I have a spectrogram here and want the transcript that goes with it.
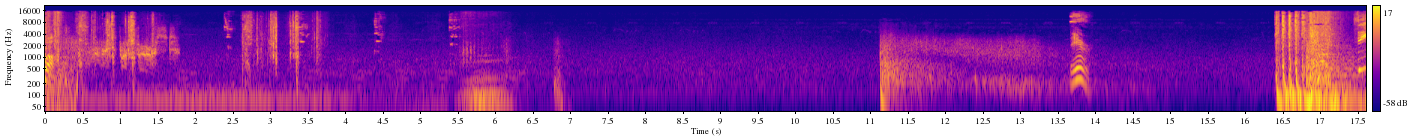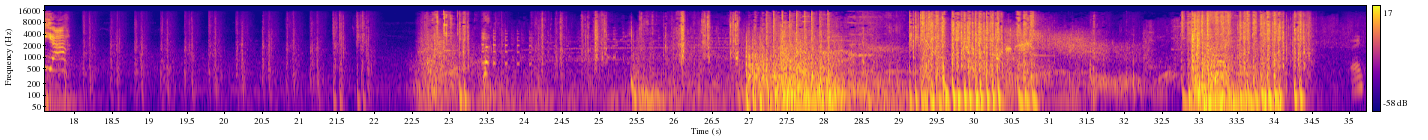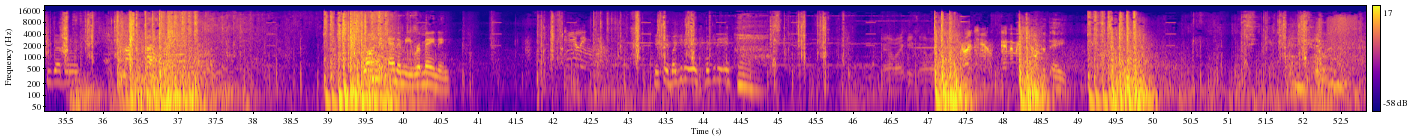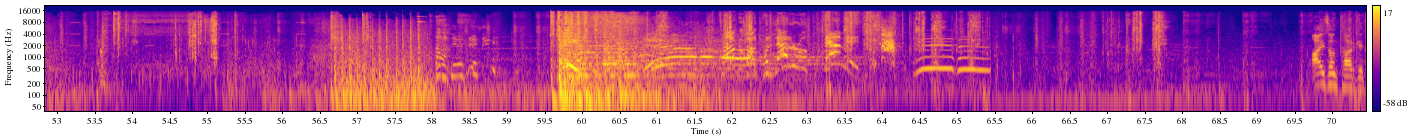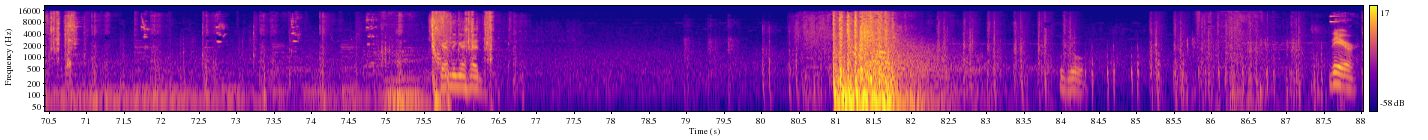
Move up! There. Thank you, Gadoot. One enemy remaining. Okay, okay, bagi dia ace, bagi dia ace. Tengah bagi, tengah bagi. Right here. Enemy spotted A. Eyes on target. Scanning ahead. There.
